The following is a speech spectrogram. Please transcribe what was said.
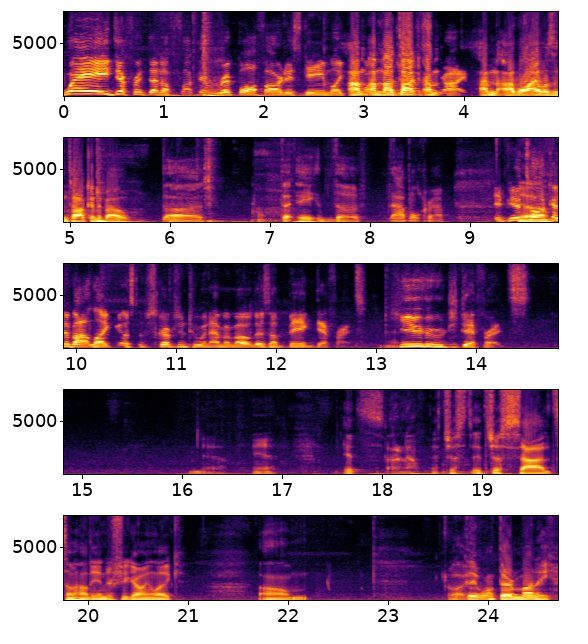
way different than a fucking rip-off artist game like the I'm, one I'm not talking. I'm. I'm. Well, I wasn't talking about uh, the the Apple crap. If you're Yeah. talking about like a subscription to an MMO, there's a big difference. Huge difference. yeah, yeah. It's I don't know. It's just it's just sad somehow the industry going like, um, like, They want their money.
